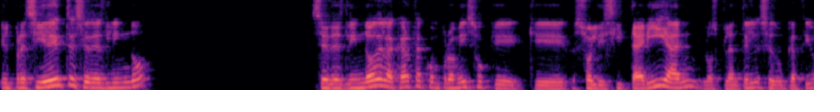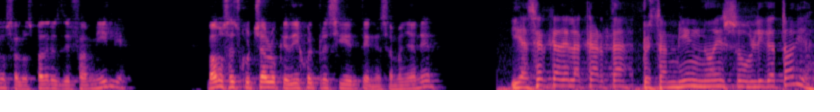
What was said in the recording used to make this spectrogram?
el presidente se deslindó, se deslindó de la carta compromiso que, que solicitarían los planteles educativos a los padres de familia. Vamos a escuchar lo que dijo el presidente en esa mañanera. Y acerca de la carta, pues también no es obligatoria.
